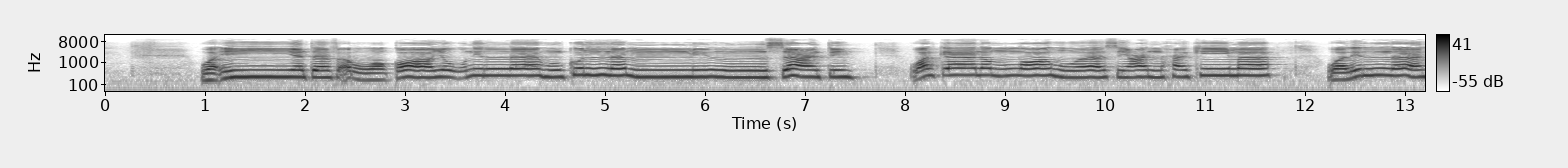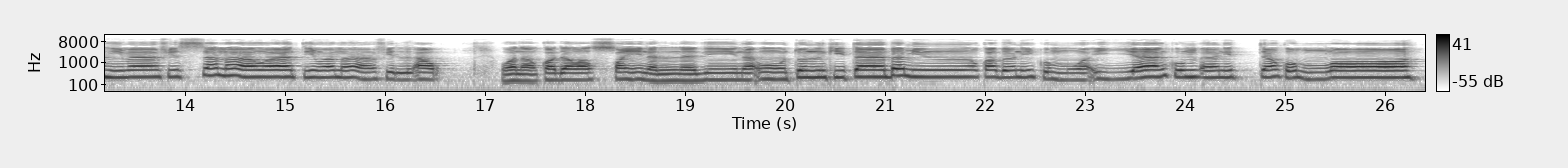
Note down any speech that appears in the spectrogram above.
وإن يتفرقا يغن الله كلا من سعته وكان الله واسعا حكيما ولله ما في السماوات وما في الأرض ولقد وصينا الذين أوتوا الكتاب من قبلكم وإياكم أن اتقوا الله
